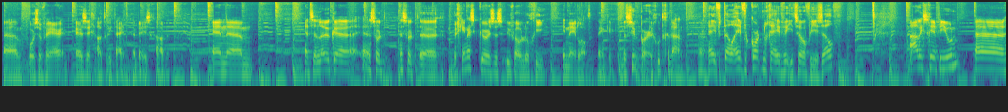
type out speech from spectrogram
Um, voor zover er zich autoriteiten mee bezighouden. En um, het is een leuke, een soort, een soort uh, beginnerscursus ufologie in Nederland, denk ik. Dat is super. Goed gedaan. Ja. Hey, vertel even kort nog even iets over jezelf. Alex Griffioen, uh,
